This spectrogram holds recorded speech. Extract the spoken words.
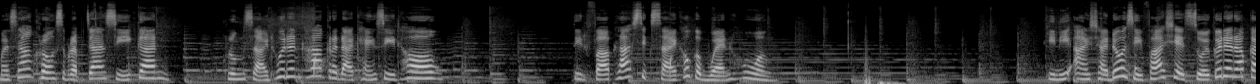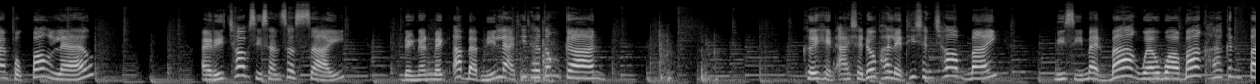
มาสร้างโครงสำหรับจานสีกัน คลุมสายทั่วด้านข้างกระดาษแข็งสีทอง ติดฝาพลาสติกใสเข้ากับแหวนห่วง ทีนี้อายแชโดว์สีฟ้าเฉดสวยก็ได้รับการปกป้องแล้ว ไอริสชอบสีสันสดใส ดังนั้นเมคอัพแบบนี้แหละที่เธอต้องการ เคยเห็นอายแชโดว์พาเลตที่ฉันชอบไหม มีสีแมตต์บ้างแวววาวบ้างคล้ากันไป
